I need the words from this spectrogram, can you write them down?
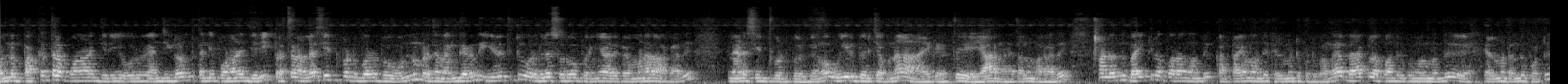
ஒன்றும் பக்கத்தில் போனாலும் சரி ஒரு அஞ்சு கிலோமீட்டர் தள்ளி போனாலும் சரி பிரச்சனை இல்லை சீட் போட்டு போட்டு ஒன்றும் பிரச்சனை இல்லை. அங்கேருந்து இழுத்துட்டு ஒரு இதில் சொருவ போகிறீங்க அதுக்கு ரொம்ப நேரம் ஆகாது. அதனால சீட் போட்டு போயிருக்காங்க. உயிர் போயிருச்சு அப்படின்னா அதுக்கடுத்து யார் நினைத்தாலும் வராது. அண்ட் வந்து பைக்கில் போகிறவங்க வந்து கட்டாயமாக வந்து ஹெல்மெட் போட்டுக்கோங்க பேக்கில் உட்காந்துருக்கவங்க வந்து ஹெல்மெட் வந்து போட்டு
